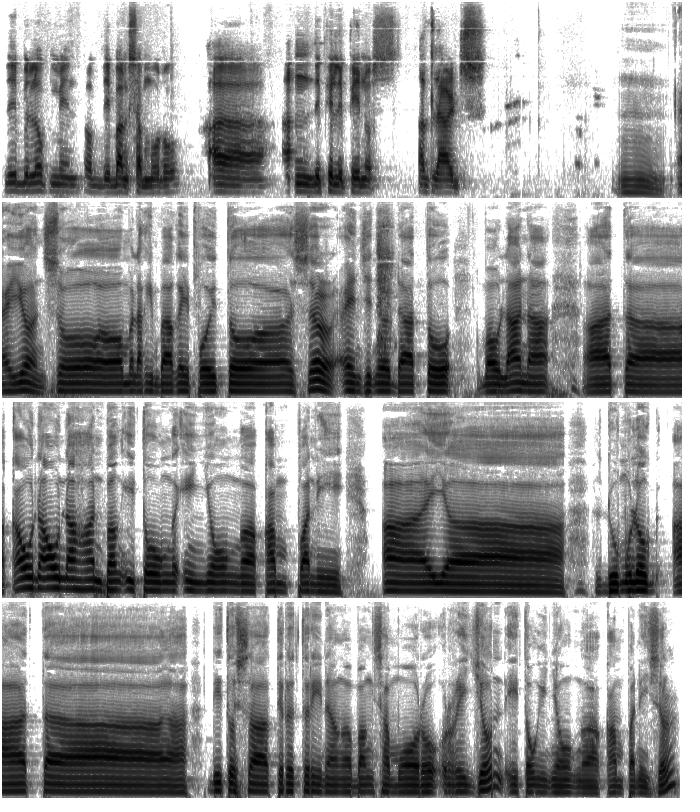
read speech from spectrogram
development of the Bangsamoro uh, and the Filipinos at large. Mm, ayun. So, malaking bagay po ito, Sir Engineer Dato Maulana. At uh, kauna-unahan bang itong inyong uh, company ay uh, dumulog at uh, dito sa territory ng Bangsamoro region, itong inyong uh, company, sir?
